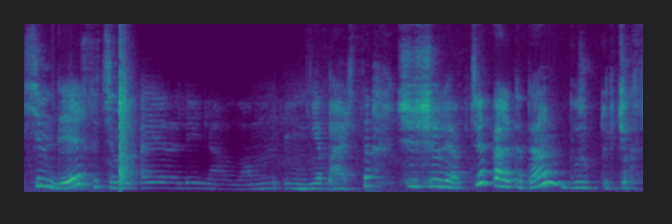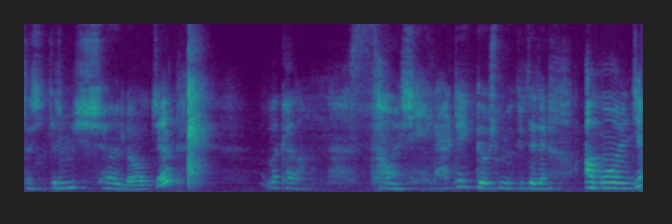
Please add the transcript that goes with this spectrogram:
Şimdi saçımı ayar Leyla ablam yaparsa şu şöyle yapacak. Arkadan buruk duracak saçlarım şöyle olacak. Bakalım son şeylerde görüşmek üzere. Ama önce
